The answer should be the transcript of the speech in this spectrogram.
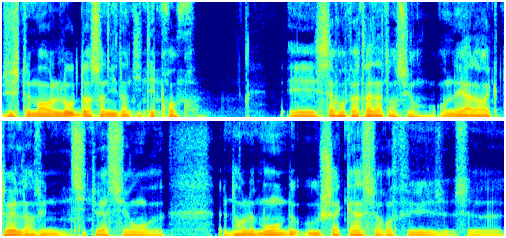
justement l'autre dans son identité propre. Et ça, faut faire très attention. On est à l'heure actuelle dans une situation euh, dans le monde où chacun se refuse, se,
